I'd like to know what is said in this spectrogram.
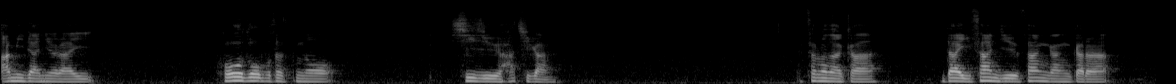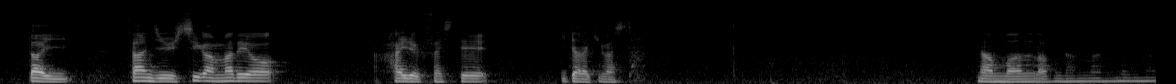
ダ阿弥陀如来法蔵菩薩の四十八願その中第三十三願から第37巻までを拝読させていただきました。何万ラブ何万ラブ何万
